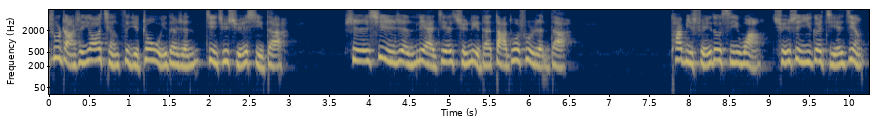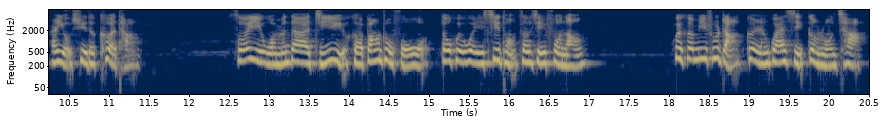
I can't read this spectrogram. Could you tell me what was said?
书长是邀请自己周围的人进去学习的，是信任链接群里的大多数人的。他比谁都希望群是一个洁净而有序的课堂，所以我们的给予和帮助服务都会为系统增信赋能，会和秘书长个人关系更融洽。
